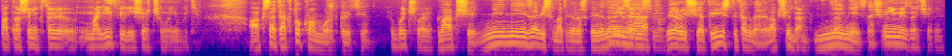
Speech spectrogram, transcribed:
по отношению к той молитве или еще чему-нибудь. А, кстати, а кто к вам может прийти? Любой человек. Вообще, не, независимо от вероисповедания, Независимо. верующий атеист и так далее. Вообще да, не да. имеет значения. Не имеет значения.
